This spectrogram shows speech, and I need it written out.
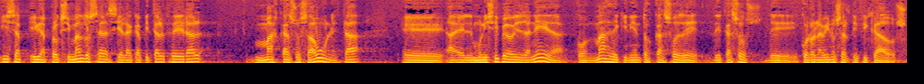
y, y aproximándose hacia la capital federal más casos aún está eh, el municipio de Avellaneda, con más de 500 casos de, casos de coronavirus certificados.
